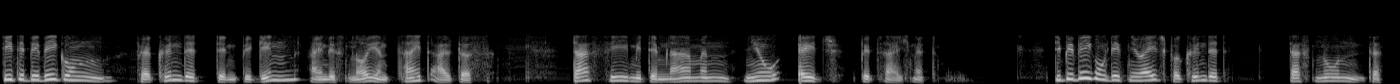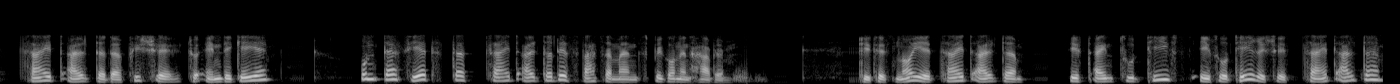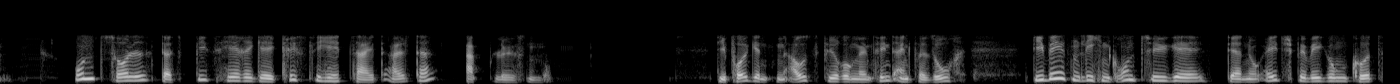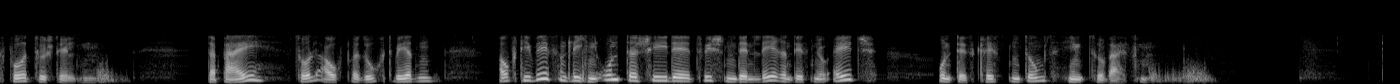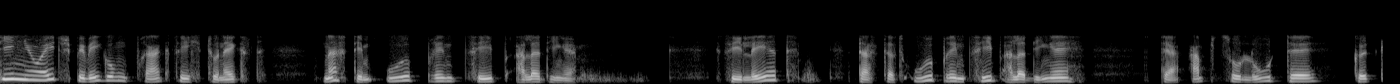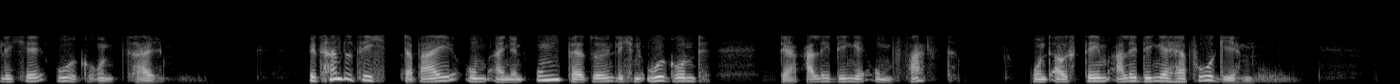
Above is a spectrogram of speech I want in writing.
Diese Bewegung verkündet den Beginn eines neuen Zeitalters, das sie mit dem Namen New Age bezeichnet. Die Bewegung des New Age verkündet, dass nun das Zeitalter der Fische zu Ende gehe und dass jetzt das Zeitalter des Wassermanns begonnen habe. Dieses neue Zeitalter ist ein zutiefst esoterisches Zeitalter und soll das bisherige christliche Zeitalter ablösen. Die folgenden Ausführungen sind ein Versuch, die wesentlichen Grundzüge der New Age-Bewegung kurz vorzustellen. Dabei soll auch versucht werden, auf die wesentlichen Unterschiede zwischen den Lehren des New Age und des Christentums hinzuweisen. Die New Age-Bewegung fragt sich zunächst nach dem Urprinzip aller Dinge. Sie lehrt, dass das Urprinzip aller Dinge der absolute göttliche Urgrund sei. Es handelt sich dabei um einen unpersönlichen Urgrund, der alle Dinge umfasst und aus dem alle Dinge hervorgehen.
